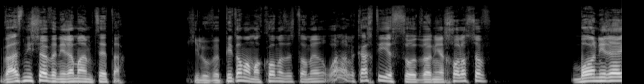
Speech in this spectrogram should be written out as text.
ואז נשב ונראה מה המצאת. כאילו, ופתאום המקום הזה שאתה אומר, וואלה, לקחתי יסוד ואני יכול עכשיו, בוא נראה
